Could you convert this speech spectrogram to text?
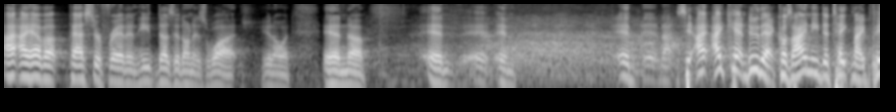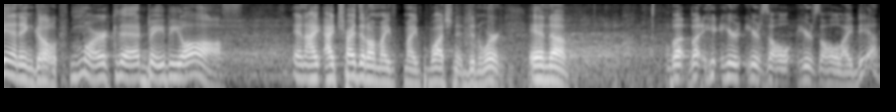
I, I have a pastor friend and he does it on his watch, you know, and, and, uh, and, and, and and, and I, see, I, I, can't do that because I need to take my pen and go, mark that baby off. And I, I tried that on my, my watch and it didn't work. And, uh, but but here, here's, the whole, here's the whole idea.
